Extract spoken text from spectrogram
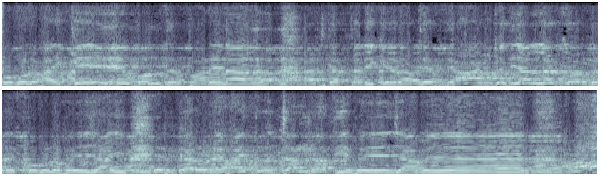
কবুল হয় কে বলতে পারে না। আজকের তারিখে রাতের দান যদি আল্লাহর দরবারে কবল হয়ে যায়, এর কারণে হয়তো জান্নাতি হয়ে যাবে আমার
